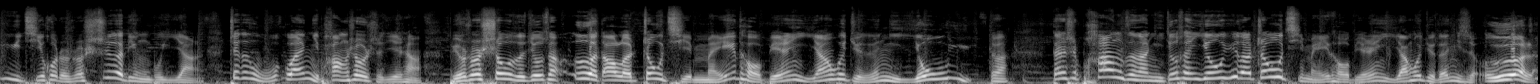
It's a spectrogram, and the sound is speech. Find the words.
预期或者说设定不一样，这个无关你胖瘦。实际上，比如说瘦子就算饿到了皱起眉头，别人一样会觉得你忧郁，对吧？但是胖子呢，你就算忧郁到皱起眉头，别人一样会觉得你是饿了。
